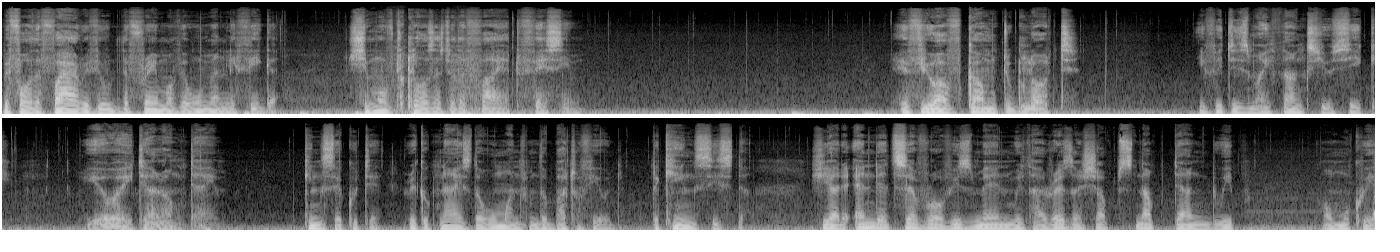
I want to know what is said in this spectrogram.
before the fire revealed the frame of a womanly figure. She moved closer to the fire to face him. If you have come to gloat, if it is my thanks you seek, you wait a long time. King Sekute recognized the woman from the battlefield, the king's sister. She had ended several of his men with her razor sharp, snap tongued whip, or mukwia.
